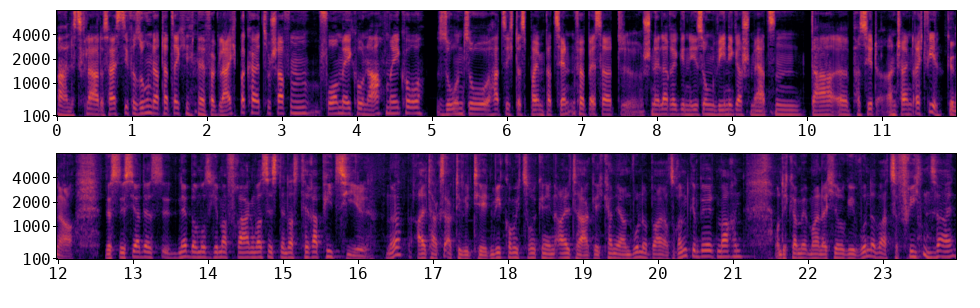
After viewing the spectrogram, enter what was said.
Alles klar. Das heißt, Sie versuchen da tatsächlich eine Vergleichbarkeit zu schaffen, vor Mako, nach Mako. So und so hat sich das beim Patienten verbessert, schnellere Genesung, weniger Schmerzen. Da äh, passiert anscheinend recht viel. Genau. Das ist ja das, ne, man muss sich immer fragen, was ist denn das Therapieziel? Ne? Alltagsaktivitäten. Wie komme ich zurück in den Alltag? Ich kann ja ein wunderbares Röntgenbild machen und ich kann mit meiner Chirurgie wunderbar zufrieden sein.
